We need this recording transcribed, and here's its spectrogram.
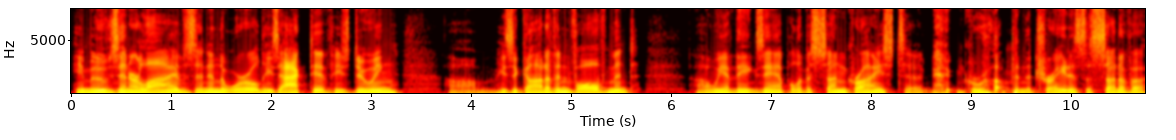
He moves in our lives and in the world. He's active, He's doing. Um, he's a God of involvement. Uh, we have the example of his son Christ, uh, grew up in the trade as the son of a,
